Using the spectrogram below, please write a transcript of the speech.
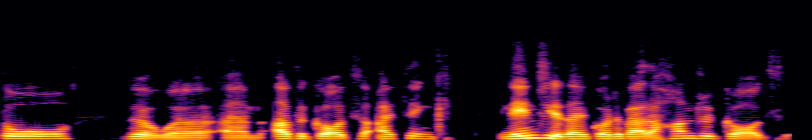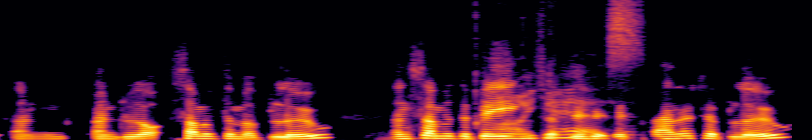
Thor. There were um, other gods. I think in India they've got about a hundred gods, and and lo- some of them are blue, and some of the beings that visit yes. this planet are blue.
